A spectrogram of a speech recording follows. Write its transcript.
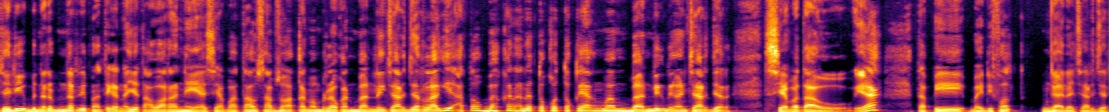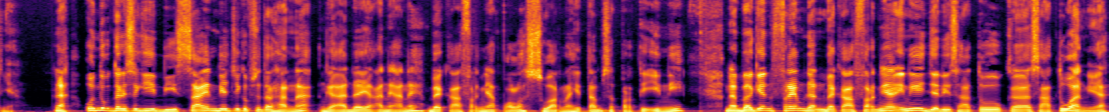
Jadi benar-benar diperhatikan aja tawarannya ya. Siapa tahu Samsung akan memberlakukan melakukan bundling charger lagi atau bahkan ada toko-toko yang membanding dengan charger. Siapa tahu ya. Tapi by default nggak ada chargernya. Nah, untuk dari segi desain dia cukup sederhana, nggak ada yang aneh-aneh. Back covernya polos, warna hitam seperti ini. Nah, bagian frame dan back covernya ini jadi satu kesatuan ya.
